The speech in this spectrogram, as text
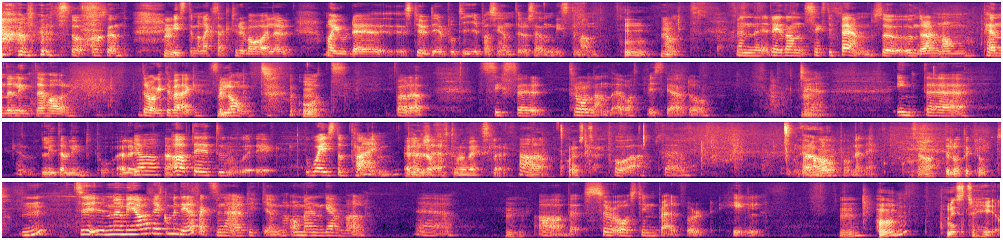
så, och sen Mm. visste man exakt hur det var eller man gjorde studier på tio patienter och sen visste man Mm. allt. Men redan 65 så undrar han om pendeln inte har dragit iväg för Mm. långt Mm. åt bara siffertrollande och att vi ska då Mm. eh, inte... Lita blint på. Eller, Ja, ja. att det är ett waste of time eller dra kanske för stora växlar. Ja. Ja, Just det. på att eh, bara Ja. hålla på med det. ja, det låter klokt. Mm. Så, men, men jag rekommenderar faktiskt den här artikeln om en gammal eh, Mm. av Sir Austin Bradford Hill. Mm. Mm. Mr Hill.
